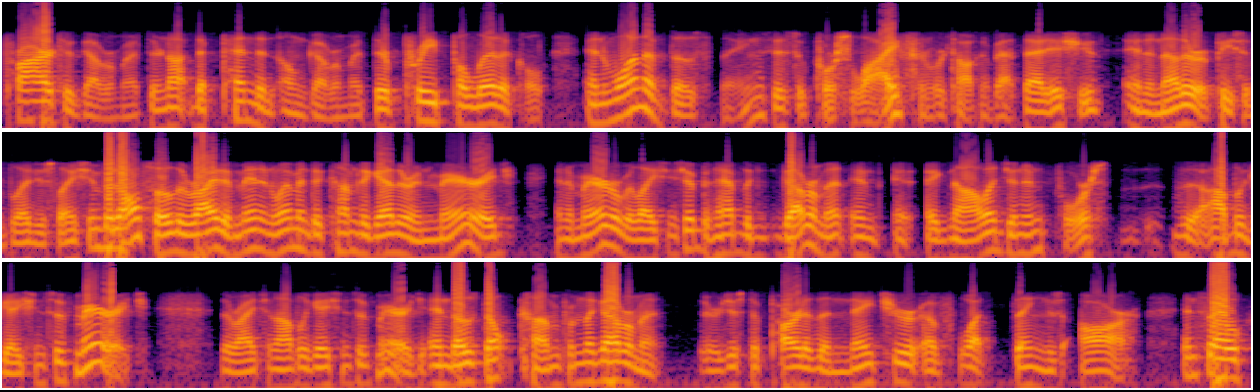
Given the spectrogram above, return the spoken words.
prior to government. They're not dependent on government. They're pre political. And one of those things is, of course, life, and we're talking about that issue in another piece of legislation, but also the right of men and women to come together in marriage, in a marital relationship, and have the government in, acknowledge and enforce the obligations of marriage, the rights and obligations of marriage. And those don't come from the government. They're just a part of the nature of what things are. And so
